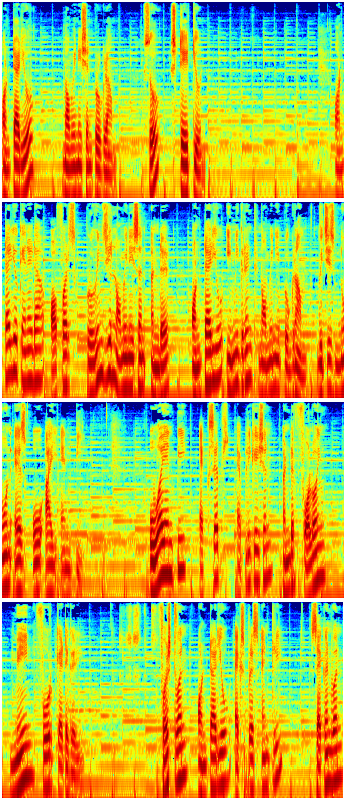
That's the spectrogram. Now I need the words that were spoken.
Ontario nomination program. So stay tuned. Ontario, Canada offers provincial nomination under Ontario Immigrant Nominee Program, which is known as OINP. OINP accepts application under following main four category. First one Ontario Express Entry, second one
